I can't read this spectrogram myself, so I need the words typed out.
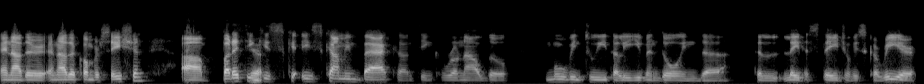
another another conversation. Uh, but I think yeah. he's, he's coming back. I think Ronaldo moving to Italy, even though in the the latest stage of his career,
